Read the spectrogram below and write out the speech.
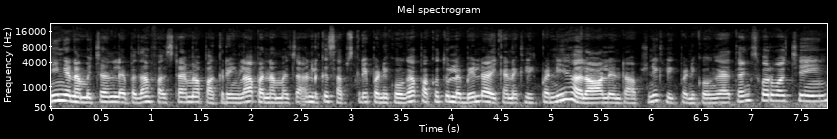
நீங்கள் நம்ம சேனலில் இப்போ தான் ஃபஸ்ட் டைமாக பார்க்குறீங்களா அப்போ நம்ம சேனலுக்கு சப்ஸ்கிரைப் பண்ணிக்கோங்க. பக்கத்துள்ள பெல் ஐக்கானை கிளிக் பண்ணி அதில் ஆல் என்ற ஆப்ஷனை கிளிக் பண்ணிக்கோங்க. தேங்க்ஸ் ஃபார் வாட்சிங்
